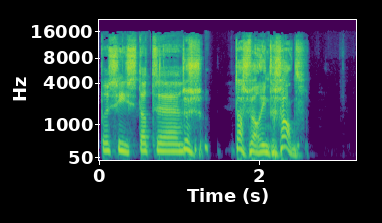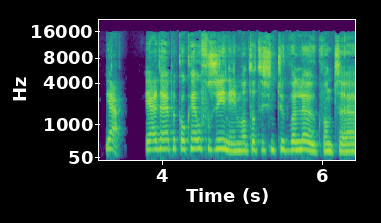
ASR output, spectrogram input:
precies. Dat, dus dat is wel interessant. Ja. ja, daar heb ik ook heel veel zin in. Want dat is natuurlijk wel leuk. Want uh,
